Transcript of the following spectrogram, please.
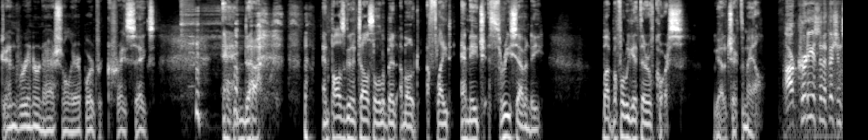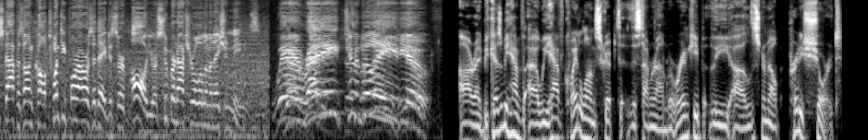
Denver International Airport, for Christ's sakes. And uh, and Paul's going to tell us a little bit about a flight MH370. But before we get there, of course, we got to check the mail. Our courteous and efficient staff is on call 24 hours a day to serve all your supernatural elimination needs. We're ready to believe you. All right, because we have uh, we have quite a long script this time around, but we're going to keep the uh, listener mail pretty short.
